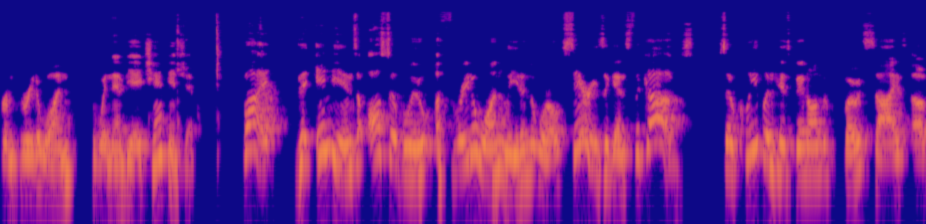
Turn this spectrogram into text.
from 3 to 1 to win the NBA championship. But the Indians also blew a 3 to 1 lead in the World Series against the Cubs. So Cleveland has been on the both sides of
